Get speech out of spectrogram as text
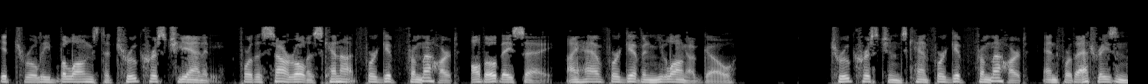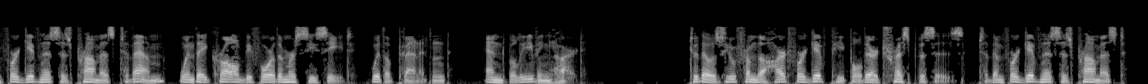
It truly belongs to true Christianity, for the sorrowless cannot forgive from the heart, although they say, I have forgiven you long ago, True Christians can forgive from the heart, and for that reason forgiveness is promised to them when they crawl before the mercy seat with a penitent and believing heart. To those who from the heart forgive people their trespasses, to them forgiveness is promised.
